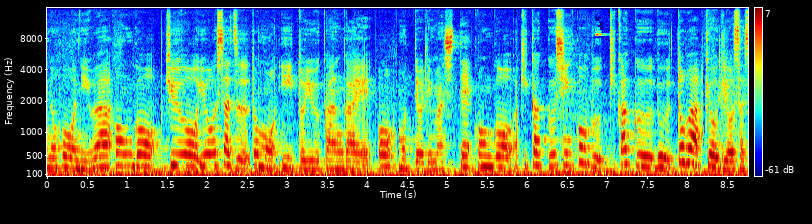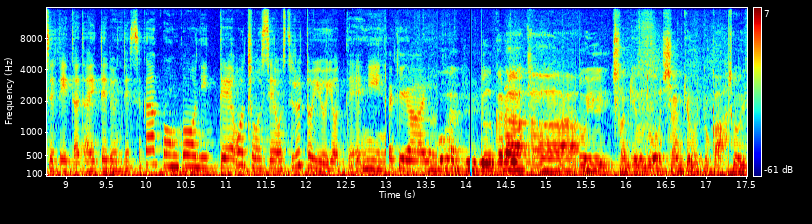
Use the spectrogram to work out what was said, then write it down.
の方には今後急を要さずともいいという考えを持っておりまして今後企画振興部企画部とは協議をさせていただいてるんですが今後日程を調整をするという予定に先が委員5月中旬からあーそういう先ほど社協とかそういう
